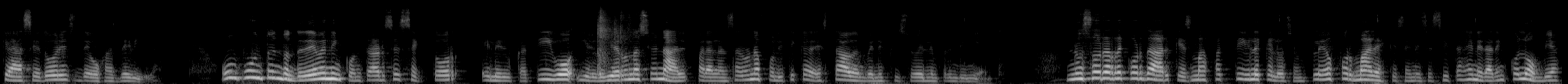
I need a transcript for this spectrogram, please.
que hacedores de hojas de vida. Un punto en donde deben encontrarse el sector, el educativo y el gobierno nacional para lanzar una política de Estado en beneficio del emprendimiento. No sobra recordar que es más factible que los empleos formales que se necesita generar en Colombia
